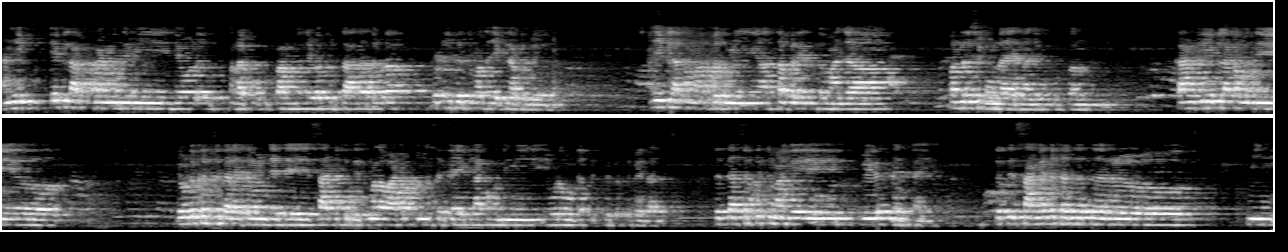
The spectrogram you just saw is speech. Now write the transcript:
आणि एक- लाख रुपयामध्ये मी जेवढं मला कुटुंबामध्ये जेवढा खर्च आला तेवढा टोटल खर्च माझा एक लाख रुपये होता एक लाखामार्फत मी आत्तापर्यंत माझ्या पंधराशे कोंबड्या आहेत माझ्या कुटुंबामध्ये. कारण की एक लाखामध्ये एवढं खर्च करायचं म्हणजे ते साहजिक होते. मला वाटत पण नसेल का एक लाखामध्ये मी एवढं मोठं सक्सेस कसं काय झालं. तर त्या सक्सेस मागे वेगळंच नाही काही. तर ते सांगायचं ठरलं तर मी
